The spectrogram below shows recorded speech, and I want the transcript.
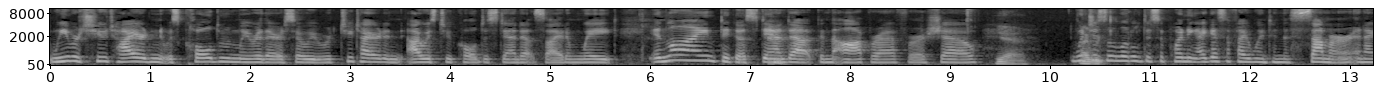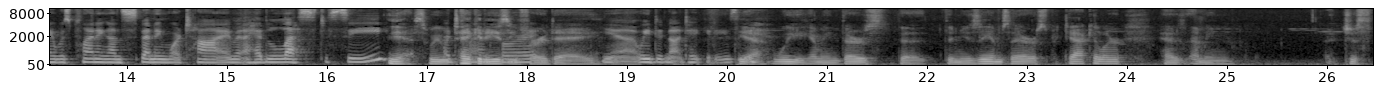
we were too tired and it was cold when we were there, so we were too tired and I was too cold to stand outside and wait in line to go stand up in the opera for a show. yeah Which I is a little disappointing. I guess if I went in the summer and I was planning on spending more time and I had less to see. Yes, we would I'd take it easy for for a day. Yeah, we did not take it easy. Yeah, we. I mean, there's the the museums there are spectacular. Has I mean, just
